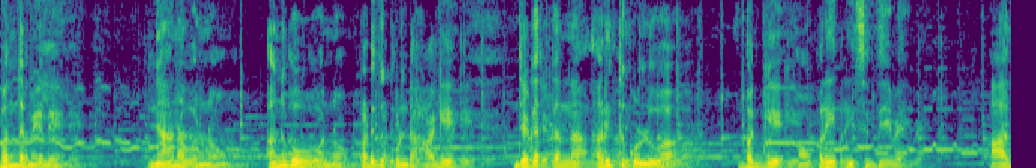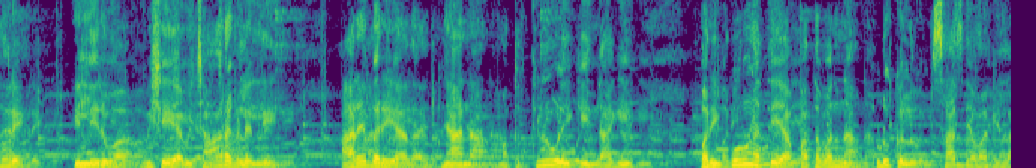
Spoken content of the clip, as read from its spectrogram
ಬಂದ ಮೇಲೆ ಜ್ಞಾನವನ್ನು ಅನುಭವವನ್ನು ಪಡೆದುಕೊಂಡ ಹಾಗೆ ಜಗತ್ತನ್ನು ಅರಿತುಕೊಳ್ಳುವ ಬಗ್ಗೆ ನಾವು ಪ್ರಯತ್ನಿಸಿದ್ದೇವೆ. ಆದರೆ ಇಲ್ಲಿರುವ ವಿಷಯ ವಿಚಾರಗಳಲ್ಲಿ ಅರೆಬರೆಯಾದ ಜ್ಞಾನ ಮತ್ತು ತಿಳುವಳಿಕೆಯಿಂದಾಗಿ ಪರಿಪೂರ್ಣತೆಯ ಪಥವನ್ನು ಹುಡುಕಲು ಸಾಧ್ಯವಾಗಿಲ್ಲ.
